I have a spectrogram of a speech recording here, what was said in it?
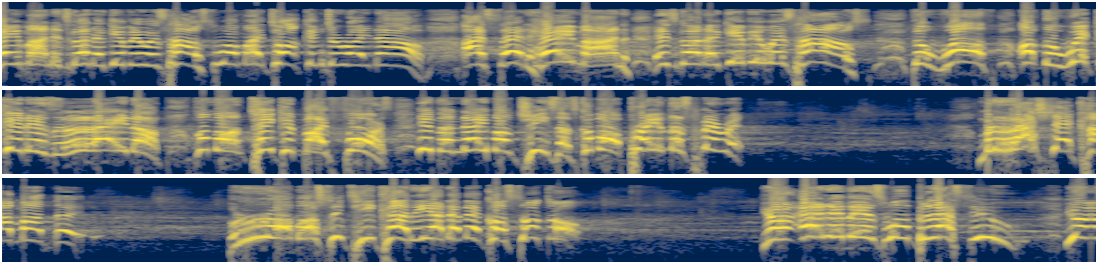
Haman is going to give you his house. Who am I talking to right now? I said, Haman is going to give you his house. The wealth of the wicked is laid up. Come on, take it by force in the name of Jesus. Come on, pray in the spirit. Your enemies will bless you. Your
